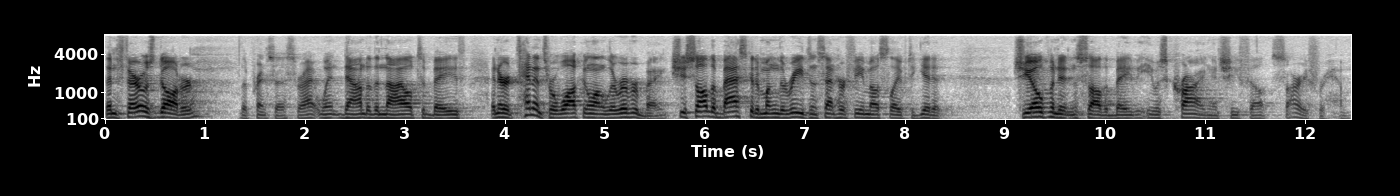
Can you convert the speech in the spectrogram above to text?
Then Pharaoh's daughter, the princess, right, went down to the Nile to bathe, and her attendants were walking along the riverbank. She saw the basket among the reeds and sent her female slave to get it. She opened it and saw the baby. He was crying, and she felt sorry for him.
